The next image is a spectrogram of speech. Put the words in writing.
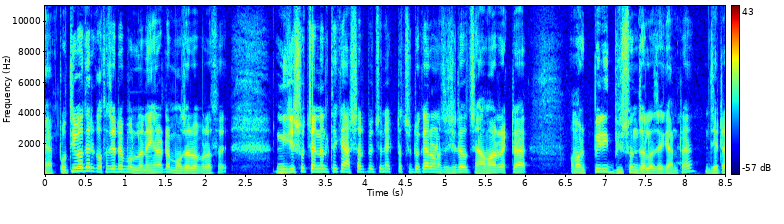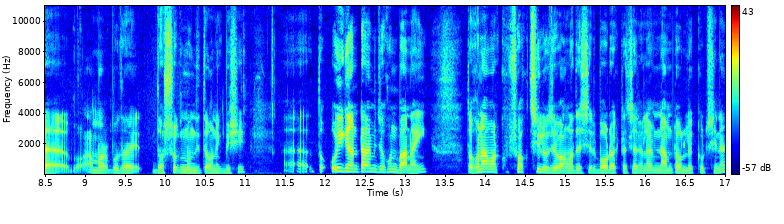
হ্যাঁ প্রতিবাদের কথা যেটা বললেন এখানে একটা মজার ব্যাপার আছে। নিজস্ব চ্যানেল থেকে আসার পেছনে একটা ছোট কারণ আছে সেটা হচ্ছে আমার একটা আমার পীড়িত ভীষণ জ্বালা যে গানটা যেটা আমার বোধহয় দর্শক নন্দিত অনেক বেশি। তো ওই গানটা আমি যখন বানাই তখন আমার খুব শখ ছিল যে বাংলাদেশের বড় একটা চ্যানেল আমি নামটা উল্লেখ করছি না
